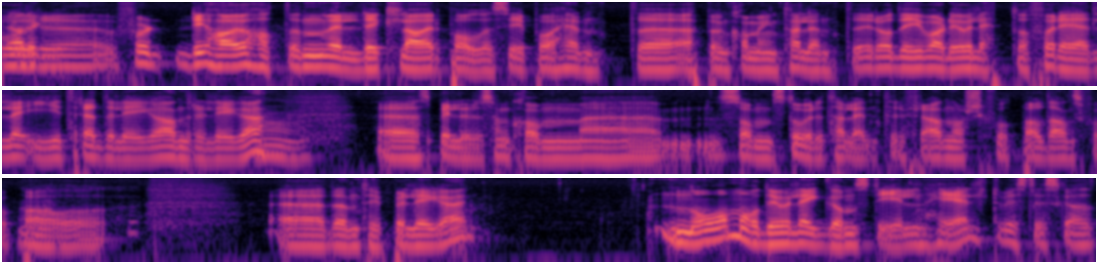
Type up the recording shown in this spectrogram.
Hvor, ja, for de har jo hatt en veldig klar policy på å hente up and coming talenter, og de var det jo lett å foredle i tredjeliga og andreliga. Mm. Uh, spillere som kom uh, som store talenter fra norsk fotball, dansk fotball, mm. uh, den type ligaer. Nå må de jo legge om stilen helt hvis de skal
